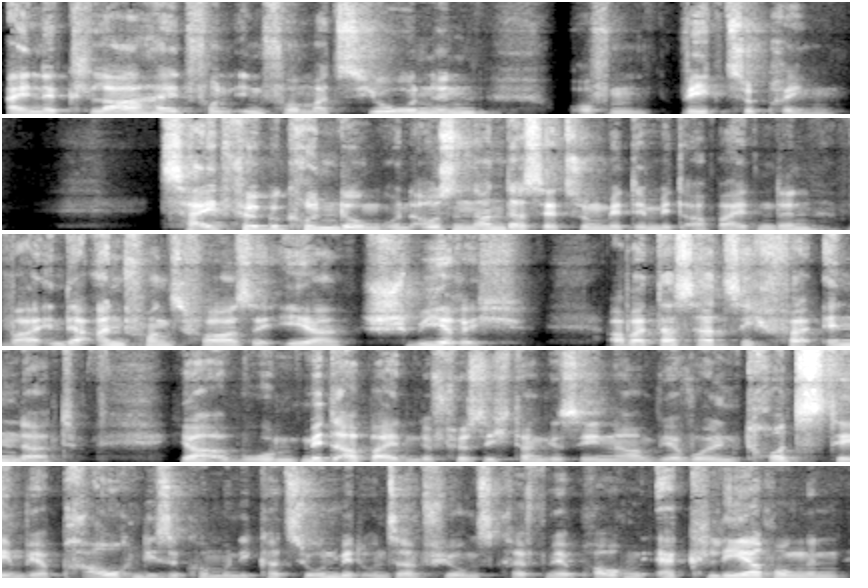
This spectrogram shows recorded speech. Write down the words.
eine Klarheit von Informationen auf den Weg zu bringen. Zeit für Begründung und Auseinandersetzung mit den Mitarbeitenden war in der Anfangsphase eher schwierig. Aber das hat sich verändert. Ja, wo Mitarbeitende für sich dann gesehen haben, wir wollen trotzdem, wir brauchen diese Kommunikation mit unseren Führungskräften, wir brauchen Erklärungen,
